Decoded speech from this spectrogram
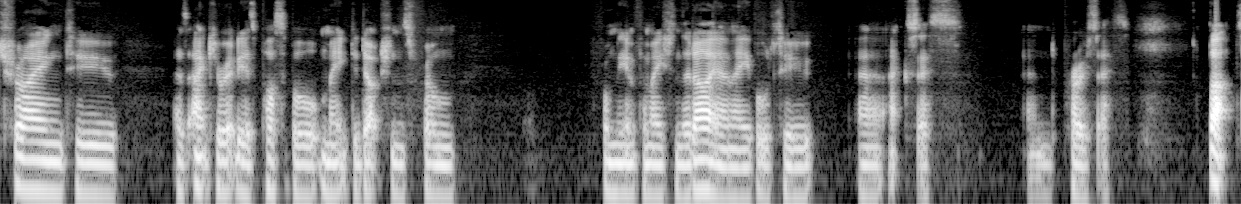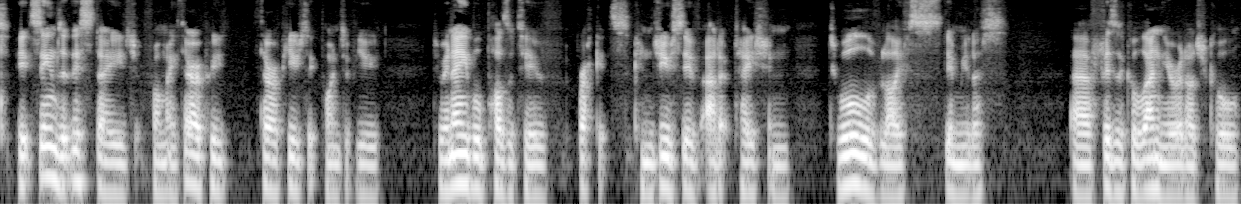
trying to, as accurately as possible, make deductions from from the information that I am able to uh, access and process. But it seems at this stage, from a therapy, therapeutic point of view, to enable positive brackets conducive adaptation to all of life's stimulus, uh, physical and neurological,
